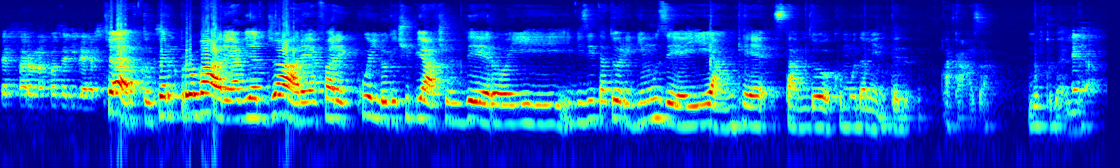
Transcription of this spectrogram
per, fare una cosa diversa. Certo, per provare a viaggiare, a fare quello che ci piace, ovvero i, i visitatori di musei, anche stando comodamente a casa. Molto bello. Esatto.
